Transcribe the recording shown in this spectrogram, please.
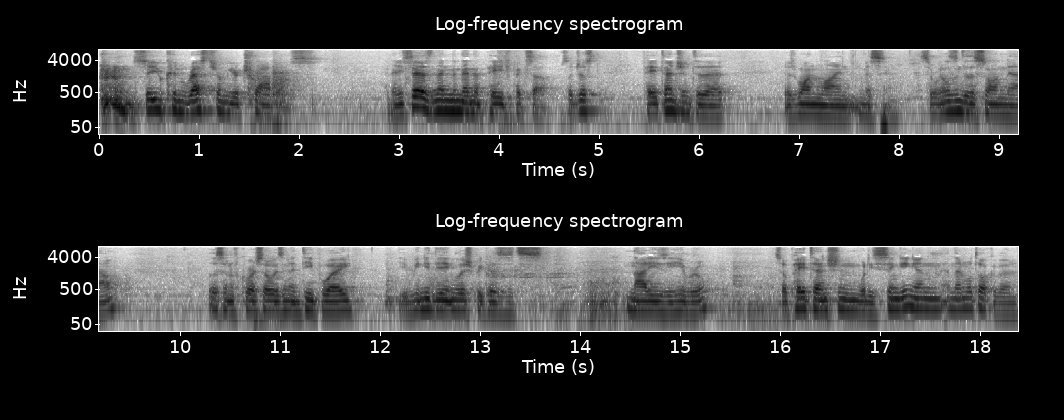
so you can rest from your travels. And then he says, and then, and then the page picks up. So just pay attention to that. There's one line missing. So we're going to listen to the song now. Listen, of course, always in a deep way. We need the English because it's not easy Hebrew. So pay attention what he's singing, and, and then we'll talk about it.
